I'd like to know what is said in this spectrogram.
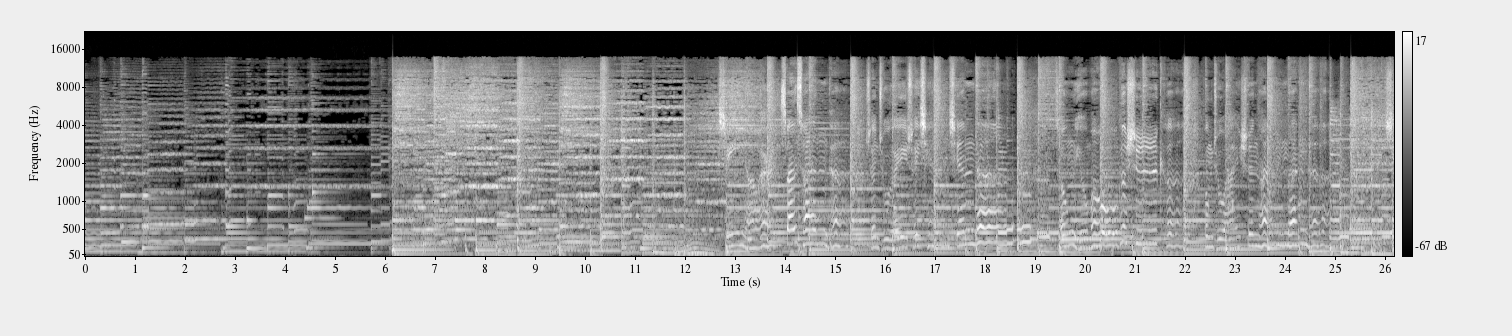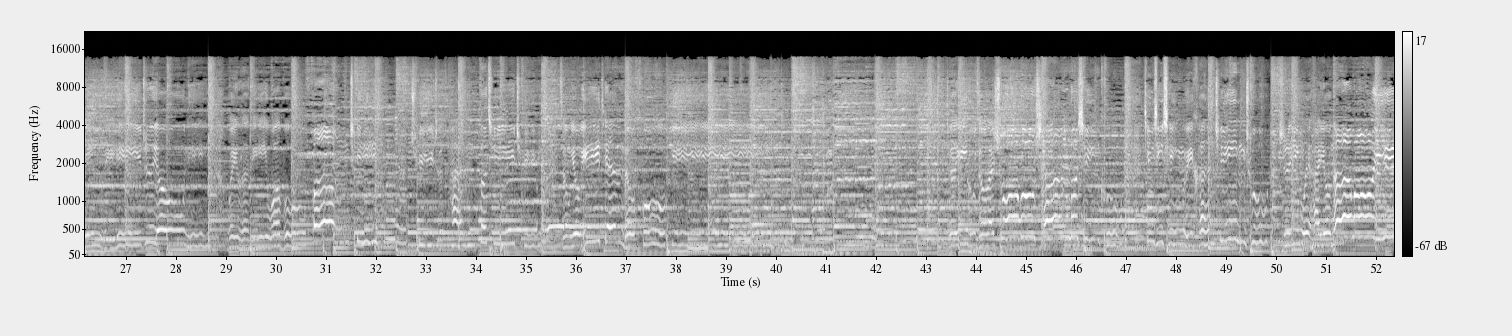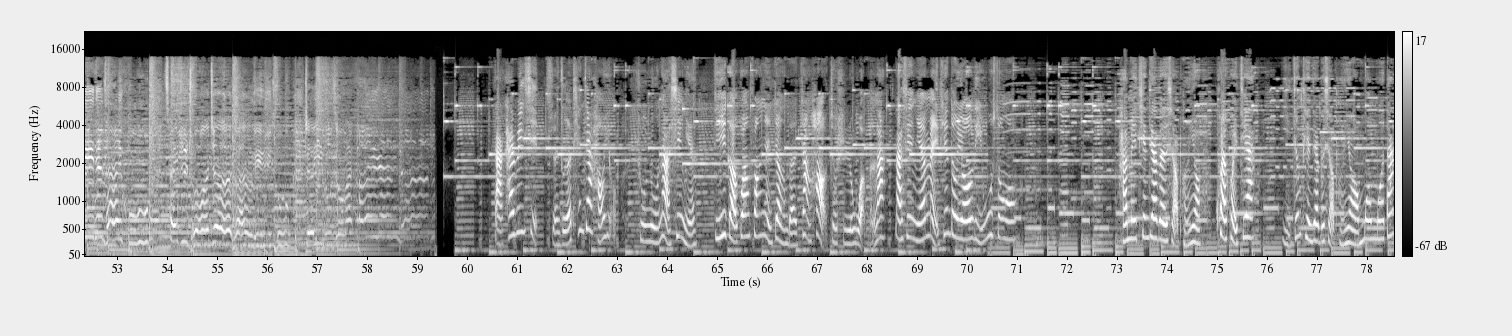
心偶尔酸酸的，渗出泪水咸咸的，时刻捧出爱是暖暖的，心里一直有你，为了你我不放弃，曲折坎坷崎这一路走来，爱人的。打开微信，选择添加好友，输入那些年，第一个官方认证的账号就是我们啦。那些年每天都有礼物送哦。还没添加的小朋友，快快加！已经添加的小朋友，么么哒。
